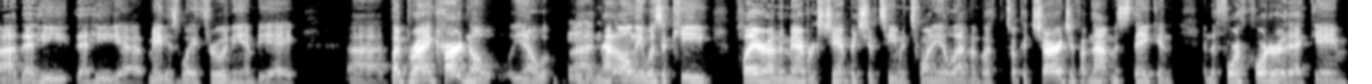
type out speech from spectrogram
uh, that he that he uh, made his way through in the NBA. Uh, but Brian Cardinal, you know, uh, mm-hmm. not only was a key player on the Mavericks championship team in 2011, but took a charge, if I'm not mistaken, in the fourth quarter of that game,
